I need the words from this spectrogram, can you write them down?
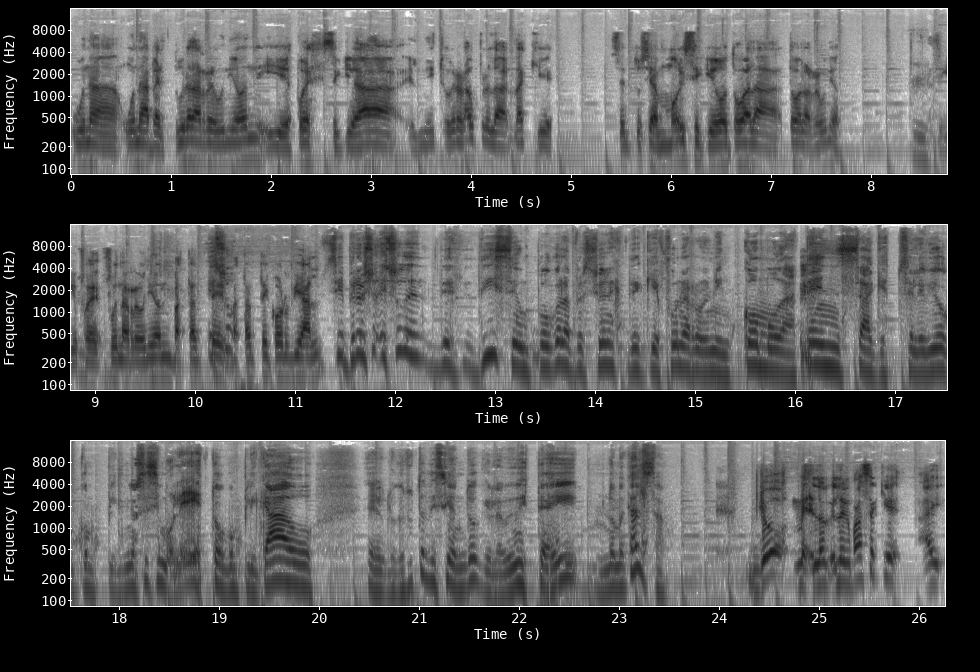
una, una apertura de la reunión y después se quedaba el ministro Grau, pero la verdad es que se entusiasmó y se quedó toda la, toda la reunión. Así que fue, fue una reunión bastante, bastante cordial. Sí, pero eso, eso dice un poco las versiones de que fue una reunión incómoda, tensa, que se le vio, no sé si molesto, complicado. Eh, lo que tú estás diciendo, que lo viviste ahí, no me calza. Yo, lo, que pasa es que hay,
